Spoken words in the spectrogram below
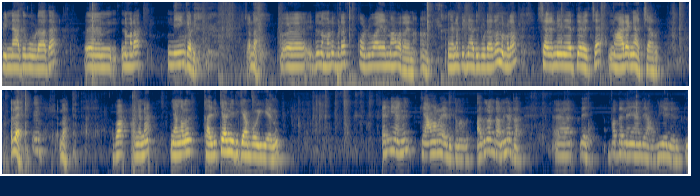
പിന്നെ അതുകൂടാതെ നമ്മുടെ മീൻ കറി. കണ്ടോ? ഇത് നമ്മളിവിടെ കൊഴുവായ എന്നാ പറയണം. ആ അങ്ങനെ പിന്നെ അതുകൂടാതെ നമ്മൾ ശരണ്യ നേരത്തെ വെച്ച നാരങ്ങ അച്ചാർ. അല്ലേ? കണ്ടോ? അപ്പം അങ്ങനെ ഞങ്ങൾ കഴിക്കാനിരിക്കാൻ പോവുകയാണ് തന്നെയാണ് ക്യാമറ എടുക്കുന്നത് അതുകൊണ്ടാണ് കേട്ടോ. ദേ അപ്പം തന്നെ ഞാൻ അവിയലെടുത്ത്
